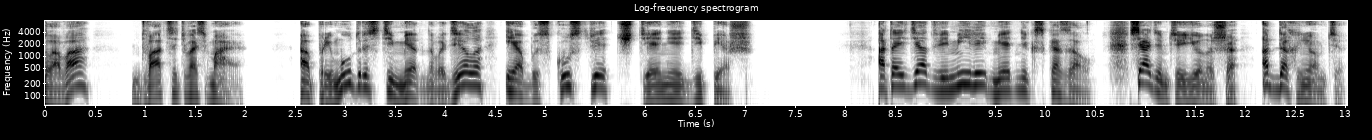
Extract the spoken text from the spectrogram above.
Глава 28. О премудрости медного дела и об искусстве чтения депеш. Отойдя две мили, медник сказал, «Сядемте, юноша, отдохнемте.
